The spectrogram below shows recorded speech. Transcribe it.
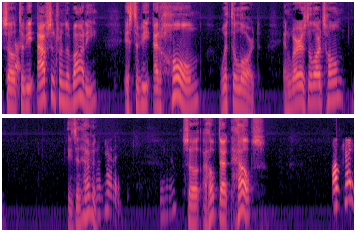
So to be absent from the body is to be at home with the Lord. And where is the Lord's home? He's in heaven. In heaven. hmm So I hope that helps. Okay,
